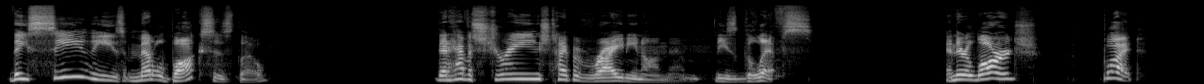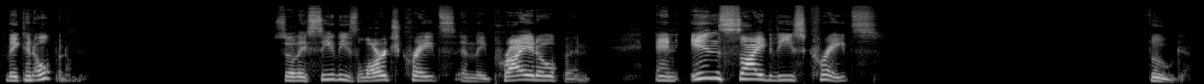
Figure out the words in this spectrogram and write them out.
They see these metal boxes, though, that have a strange type of writing on them, these glyphs. And they're large, but they can open them. So they see these large crates and they pry it open. And inside these crates, food.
